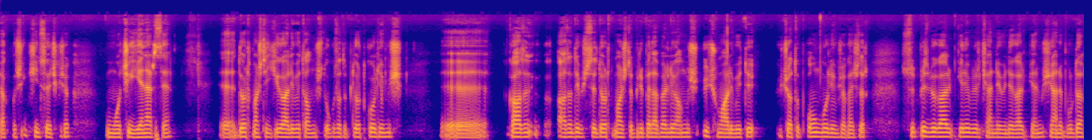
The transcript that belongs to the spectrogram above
yaklaşık 2. sıraya çıkacak. Bu maçı yenerse e, 4 maçta 2 galibiyet almış. 9 atıp 4 gol yemiş. E, Gazi- Gaziantep ise 4 maçta bir beraberliği almış. 3 mağlubiyeti 3 atıp 10 gol yemiş arkadaşlar. Sürpriz bir galip gelebilir. Kendi evinde galip gelmiş. Yani burada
